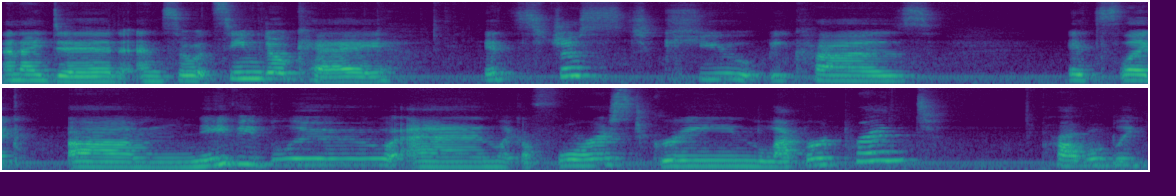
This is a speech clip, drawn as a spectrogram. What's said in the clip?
And I did. And so it seemed okay. It's just cute because it's like um, navy blue and like a forest green leopard print. Probably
